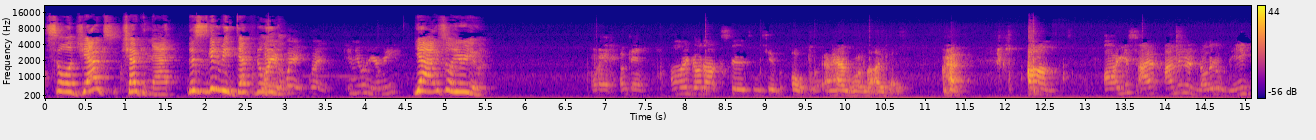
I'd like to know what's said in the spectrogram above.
So Jack's checking that, this is gonna be definitely. Wait, wait, wait. Can you hear me? Yeah, I can still hear you. Okay, okay. I'm gonna go downstairs and see. If, oh, wait, I have one of the iPads. Okay. Um, August, I, I'm in another league,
